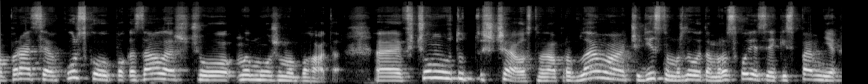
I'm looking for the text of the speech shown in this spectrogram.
операція в Курську показала, що ми можемо багато. В чому тут ще основна проблема? Чи дійсно можливо там розходяться якісь певні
